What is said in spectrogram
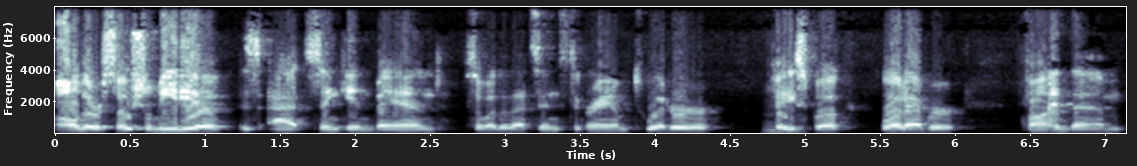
all their social media is at Sink In Band. So whether that's Instagram, Twitter, Facebook, whatever, find them.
